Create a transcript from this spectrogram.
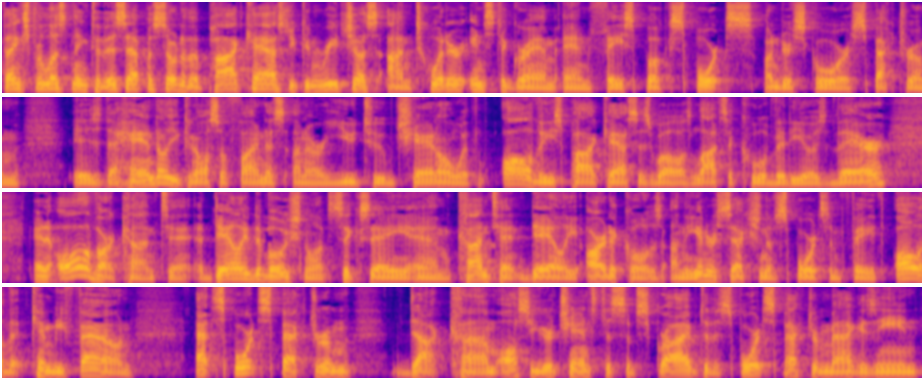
Thanks for listening to this episode of the podcast. You can reach us on Twitter, Instagram, and Facebook. Sports underscore spectrum is the handle. You can also find us on our YouTube channel with all these podcasts, as well as lots of cool videos there. And all of our content, a daily devotional at 6 a.m., content daily, articles on the intersection of sports and faith, all of it can be found at sportspectrum.com. Also, your chance to subscribe to the Sports Spectrum magazine.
